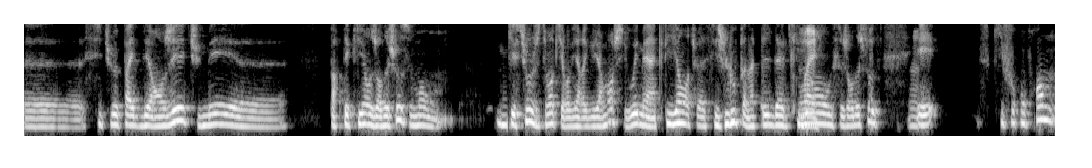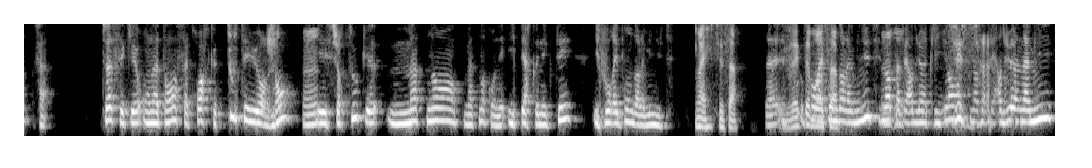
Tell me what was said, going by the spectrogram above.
Euh, si tu veux pas être dérangé, tu mets euh, par tes clients ce genre de choses. Moi, une question justement qui revient régulièrement, je dis oui, mais un client, tu vois, si je loupe un appel d'un client ou ce genre de choses. Mm. Et ce qu'il faut comprendre, enfin tu vois, c'est qu'on a tendance à croire que tout est urgent mmh. et surtout que maintenant, maintenant qu'on est hyper connecté, il faut répondre dans la minute. Ouais, c'est ça. Il faut répondre dans la minute, sinon tu as mmh. perdu un client, sinon tu as perdu un ami.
